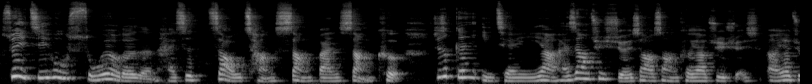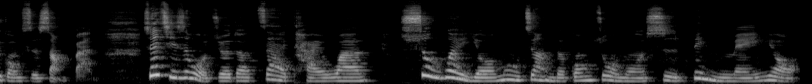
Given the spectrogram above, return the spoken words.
所以几乎所有的人还是照常上班上课，就是跟以前一样，还是要去学校上课，要去学校，呃，要去公司上班。所以其实我觉得在台湾。数位游牧这样的工作模式并没有，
